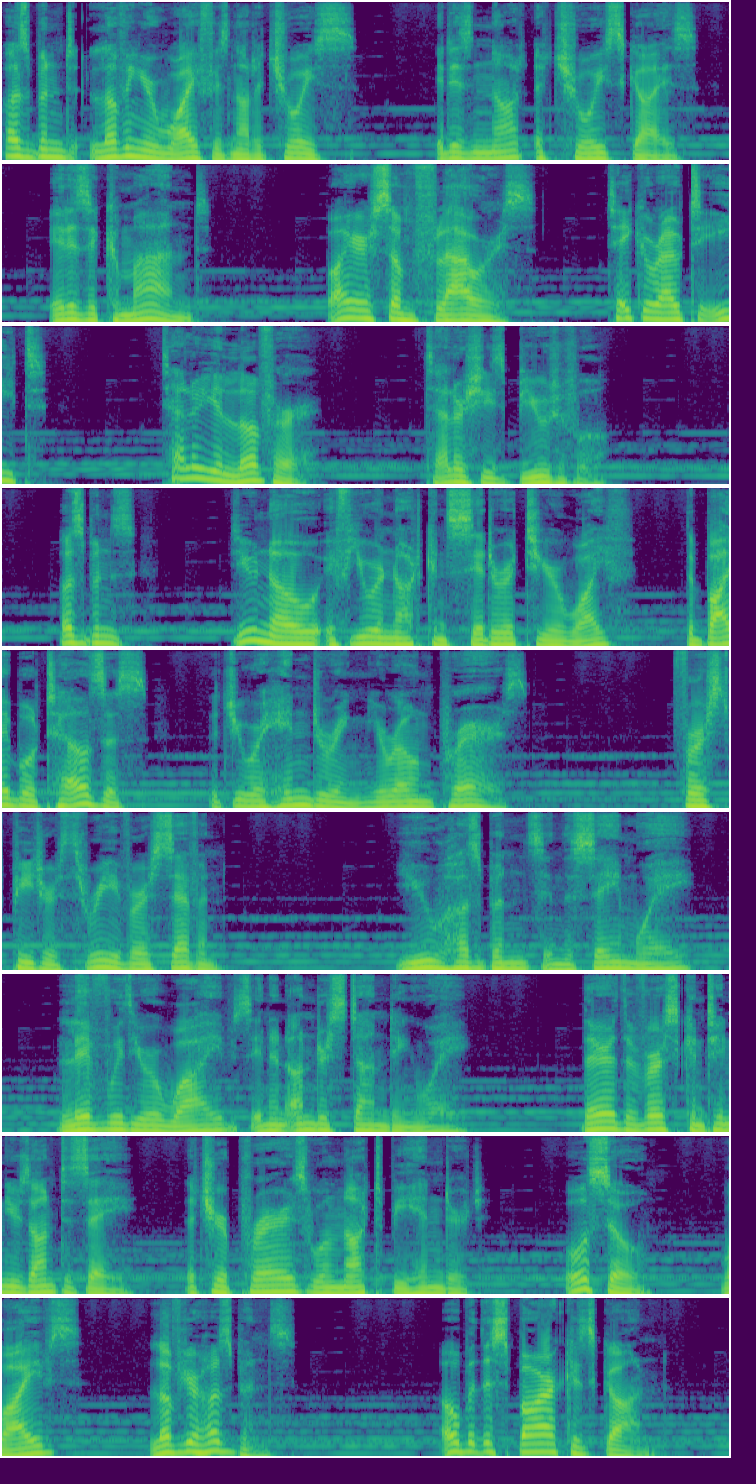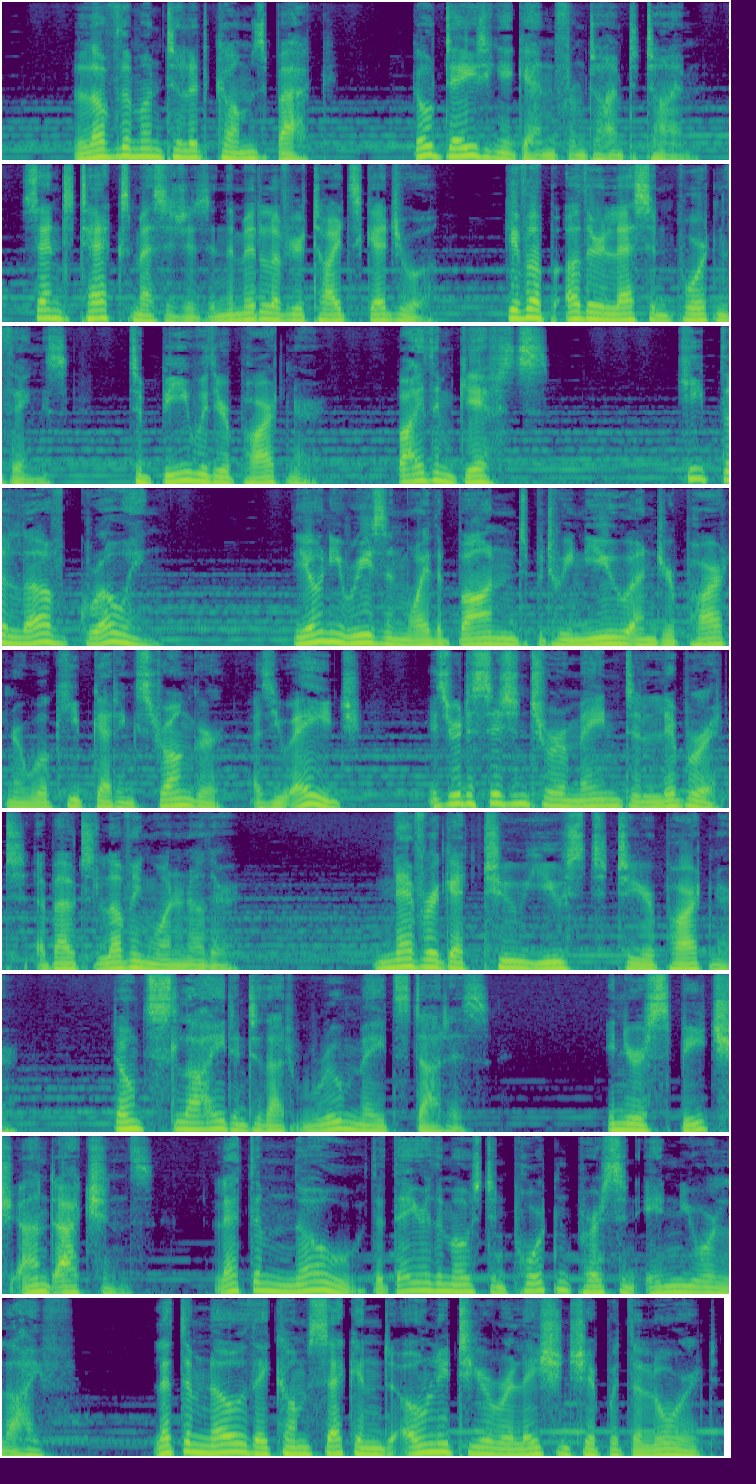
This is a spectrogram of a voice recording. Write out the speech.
Husband, loving your wife is not a choice. It is not a choice, guys. It is a command. Buy her some flowers. Take her out to eat. Tell her you love her. Tell her she's beautiful. Husbands, do you know if you are not considerate to your wife, the Bible tells us that you are hindering your own prayers? 1 Peter 3, verse 7. You husbands, in the same way, live with your wives in an understanding way. There, the verse continues on to say that your prayers will not be hindered. Also, wives, love your husbands. Oh, but the spark is gone. Love them until it comes back. Go dating again from time to time. Send text messages in the middle of your tight schedule. Give up other less important things to be with your partner. Buy them gifts. Keep the love growing. The only reason why the bond between you and your partner will keep getting stronger as you age is your decision to remain deliberate about loving one another. Never get too used to your partner. Don't slide into that roommate status. In your speech and actions, let them know that they are the most important person in your life. Let them know they come second only to your relationship with the Lord.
